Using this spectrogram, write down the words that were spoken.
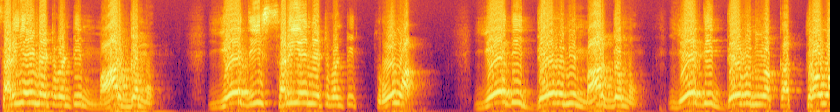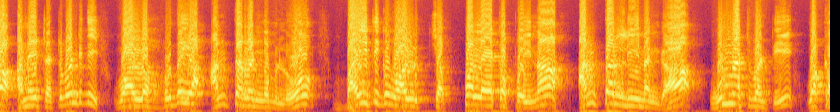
సరి అయినటువంటి మార్గము ఏది సరి అయినటువంటి త్రోవ ఏది దేవుని మార్గము ఏది దేవుని యొక్క త్రోవ అనేటటువంటిది వాళ్ళ హృదయ అంతరంగంలో బయటికి వాళ్ళు చెప్పలేకపోయినా అంతర్లీనంగా ఉన్నటువంటి ఒక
